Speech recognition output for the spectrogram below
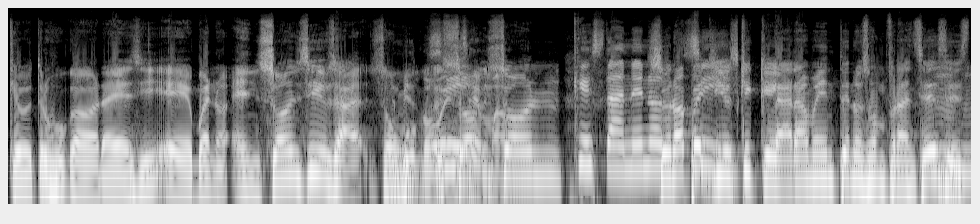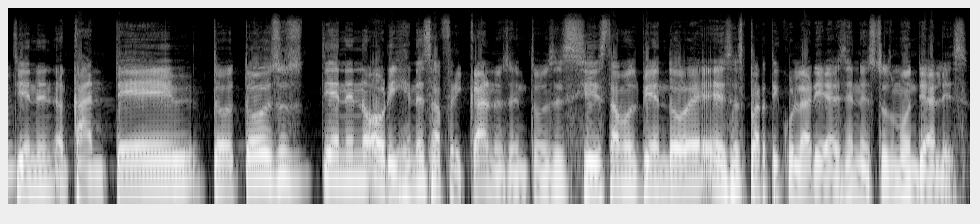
¿qué otro jugador hay así? Eh, bueno, en Sonsi, o sea, son, ju- son, son, Que están en son apellidos sí. que claramente no son franceses, tienen Kanté, to- todos esos tienen orígenes africanos, entonces sí estamos viendo eh, esas particularidades en estos mundiales.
